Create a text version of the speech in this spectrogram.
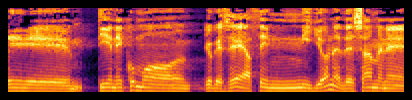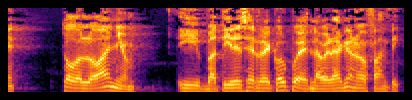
eh, tiene como, yo que sé, hace millones de exámenes todos los años. Y batir ese récord, pues la verdad que no es fácil.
